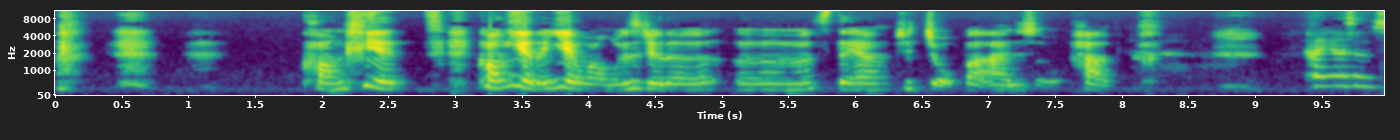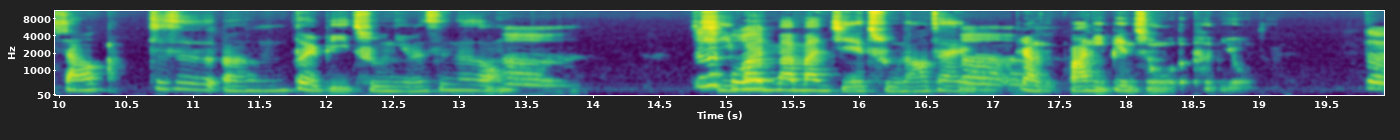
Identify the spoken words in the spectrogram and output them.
狂野 狂野的夜晚，我是觉得呃，怎样去酒吧还是什么 pub？他应该是想要，就是嗯，对比出你们是那种嗯，就是喜不会欢慢慢接触，然后再让把你变成我的朋友。对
